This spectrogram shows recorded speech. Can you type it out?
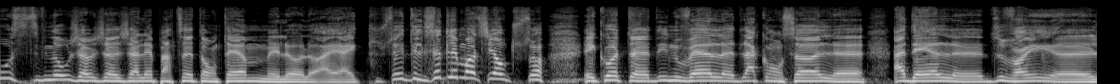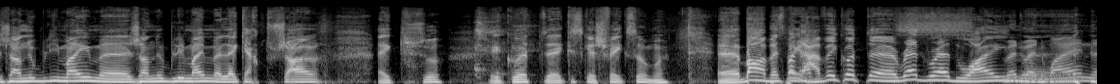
Je- j'allais partir ton thème, mais là, là, hey, hey, c'est de l'émotion, tout ça. Écoute, euh, des nouvelles, euh, de la console, euh, Adèle, du vin, j'en oublie même, j'en oublie même le cartoucheur avec tout ça. Écoute, euh, qu'est-ce que je fais avec ça, moi? Euh, bon, ben, c'est pas grave. Écoute, euh, Red Red Wine. Red Red Wine.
